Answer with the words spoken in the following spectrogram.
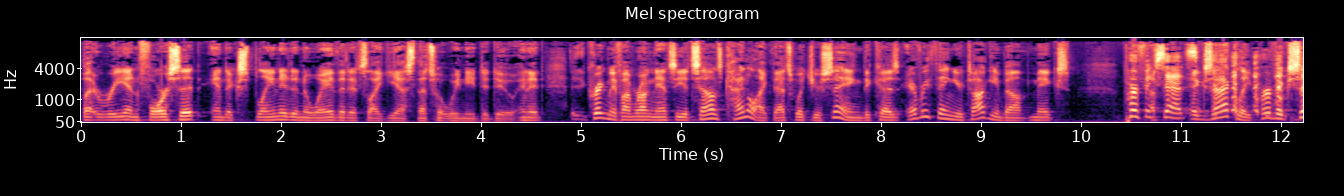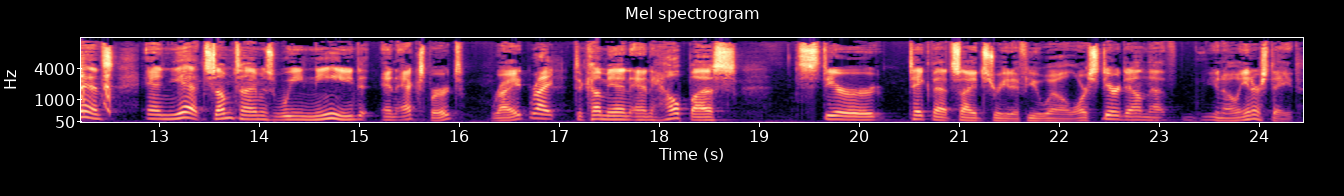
but reinforce it and explain it in a way that it's like, yes, that's what we need to do. And it, correct me if I'm wrong, Nancy, it sounds kind of like that's what you're saying because everything you're talking about makes perfect a, sense. exactly, perfect sense. And yet sometimes we need an expert right? Right. To come in and help us steer, take that side street, if you will, or steer down that, you know, interstate.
